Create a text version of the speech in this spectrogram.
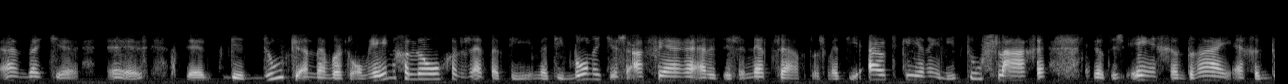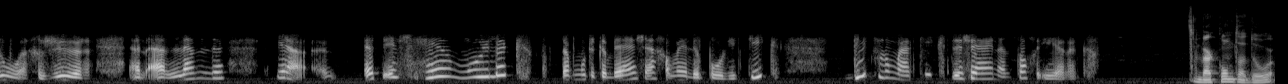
En dat je uh, dit doet en dan wordt omheen gelogen. Dus net met die, met die bonnetjesaffaire. En het is net hetzelfde als met die uitkeringen, die toeslagen. Dat is één gedraai en gedoe en gezeur en ellende. Ja, het is heel moeilijk, dat moet ik erbij zeggen, om in de politiek diplomatiek te zijn en toch eerlijk. En waar komt dat door?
